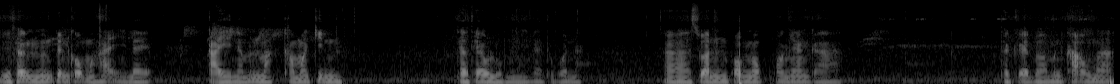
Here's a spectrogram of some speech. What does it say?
อยู่เทิงนี่มันเป็นกบมาให้และไก่นะมันหมักเขามากิน แถวแถวหลุมนี่แหละทุกคนนะส่วนพวกนกพวกหย่างกาถ้าเกิดว่ามันเข้ามาก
